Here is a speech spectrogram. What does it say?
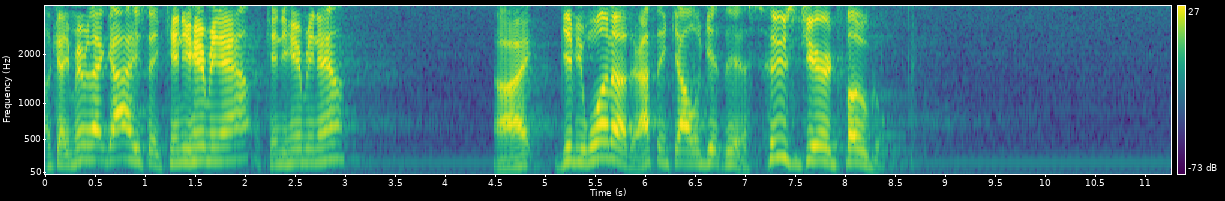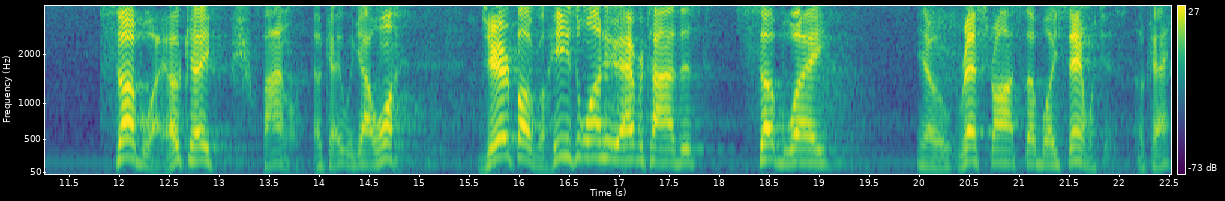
Okay, remember that guy who said, Can you hear me now? Can you hear me now? All right, give you one other. I think y'all will get this. Who's Jared Fogle? Subway. Okay, finally. Okay, we got one. Jared Fogle. He's the one who advertises Subway, you know, restaurants, Subway sandwiches. Okay?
